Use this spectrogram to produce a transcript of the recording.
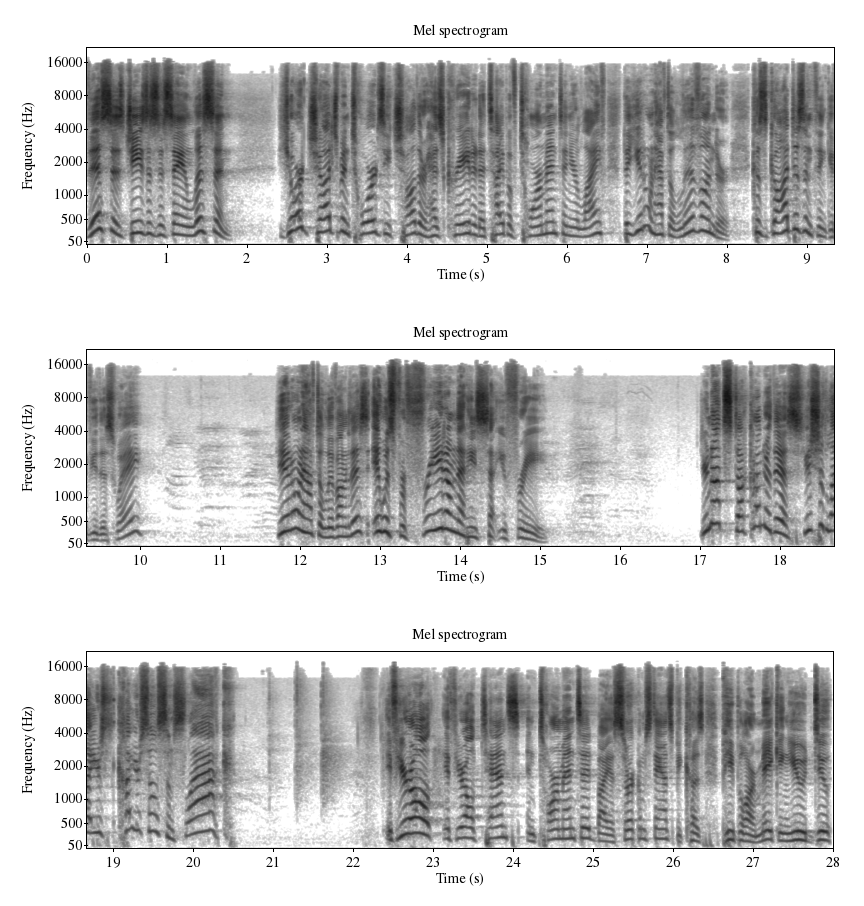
This is Jesus is saying, listen, your judgment towards each other has created a type of torment in your life that you don't have to live under because God doesn't think of you this way. You don't have to live under this. It was for freedom that He set you free. You're not stuck under this. You should let your, cut yourself some slack. If you're all if you're all tense and tormented by a circumstance because people are making you do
